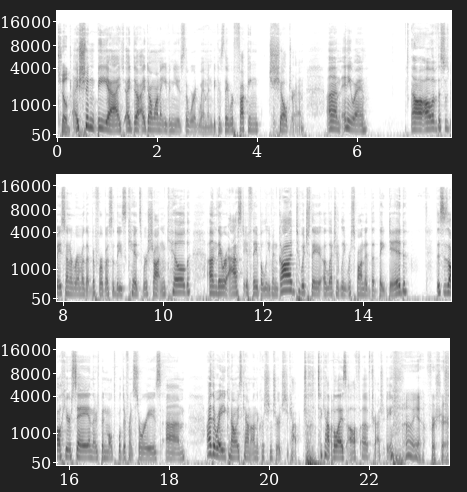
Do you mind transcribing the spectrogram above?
children. I shouldn't be. Yeah, I, I, do, I don't want to even use the word women because they were fucking children. Um, anyway, uh, all of this was based on a rumor that before both of these kids were shot and killed, um, they were asked if they believe in God, to which they allegedly responded that they did. This is all hearsay, and there's been multiple different stories. Um, either way, you can always count on the Christian Church to cap- to capitalize off of tragedy. Oh yeah, for sure.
